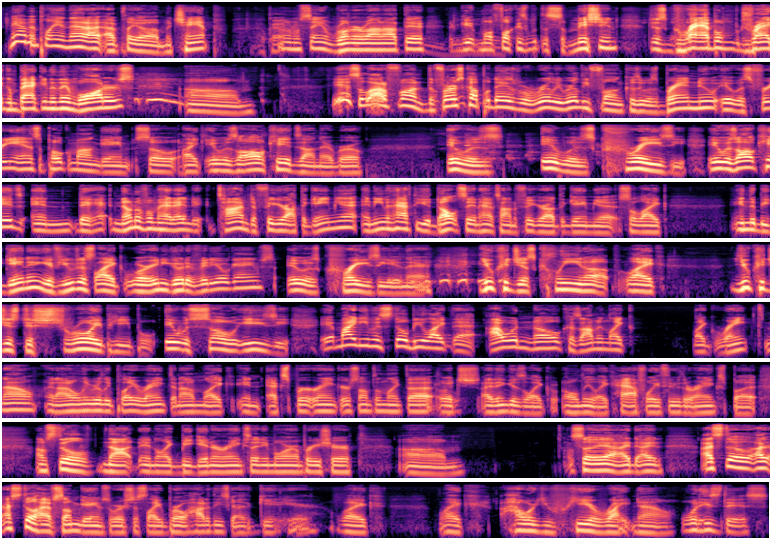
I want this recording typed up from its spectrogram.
yeah, I've been playing that. I, I play a uh, Machamp. Okay. You know what I'm saying? Running around out there, get motherfuckers with the submission, just grab them, drag them back into them waters. Um, yeah, it's a lot of fun. The first couple days were really, really fun because it was brand new, it was free, and it's a Pokemon game. So like, it was all kids on there, bro. It was, it was crazy. It was all kids, and they had, none of them had any time to figure out the game yet, and even half the adults didn't have time to figure out the game yet. So like in the beginning, if you just like were any good at video games, it was crazy in there. you could just clean up. Like you could just destroy people. It was so easy. It might even still be like that. I wouldn't know cuz I'm in like like ranked now and I only really play ranked and I'm like in expert rank or something like that, which I think is like only like halfway through the ranks, but I'm still not in like beginner ranks anymore, I'm pretty sure. Um so yeah, I I I still I, I still have some games where it's just like, bro, how did these guys get here? Like like how are you here right now? What is this?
